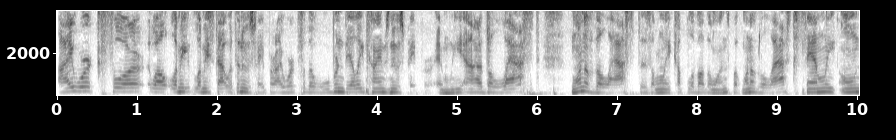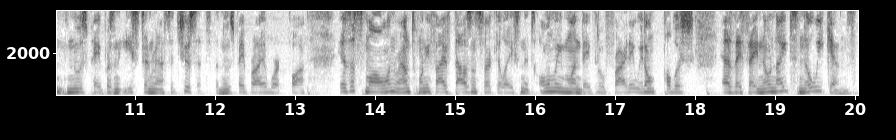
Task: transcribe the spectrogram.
I work for well, let me let me start with the newspaper. I work for the Woburn Daily Times newspaper, and we are the last, one of the last. There's only a couple of other ones, but one of the last family-owned newspapers in Eastern Massachusetts. The newspaper I work for is a small one, around 25,000 circulation. It's only Monday through Friday. We don't publish, as they say, no nights, no weekends,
